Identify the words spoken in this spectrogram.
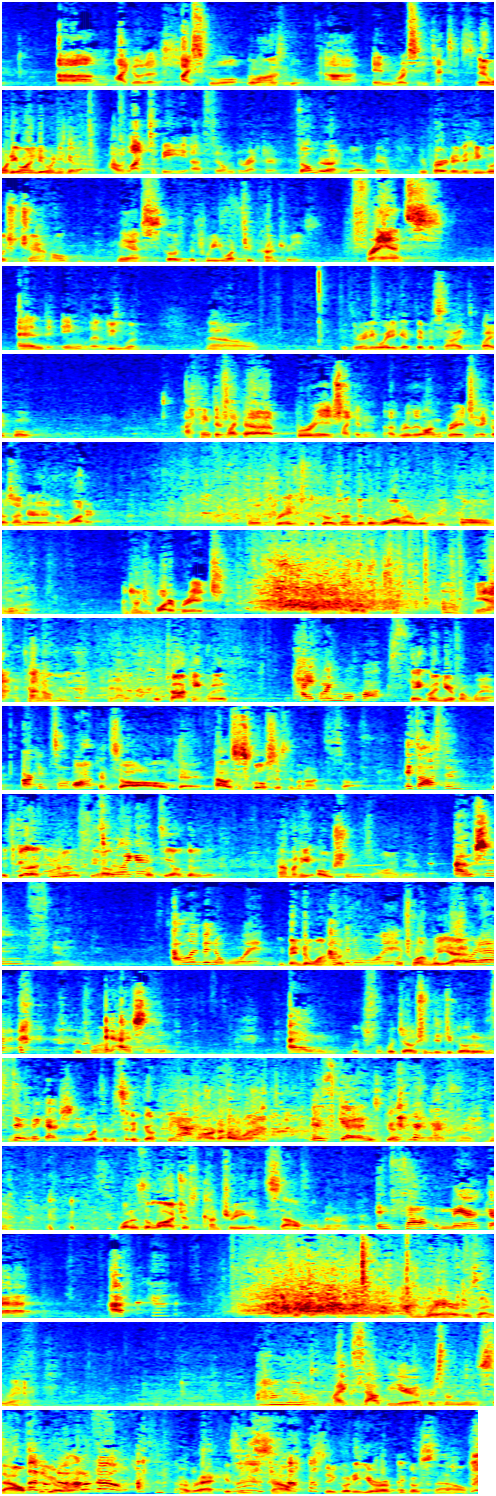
Um, I go to high school, Go to high on, school. Uh, in Royse City, Texas. And what do you want to do when you get out? I would like to be a film director. Film director. Okay. You've heard of the English Channel. Yes. Goes between what two countries? France and England. England. Now, is there any way to get there besides by boat? I think there's like a bridge, like an, a really long bridge, and it goes under the water. So a bridge that goes under the water would be called what? An underwater bridge? Oh, how about a tunnel? Oh, yeah, a tunnel. Okay. Yeah. We're talking with Caitlin Wilcox, Caitlin. You're from where? Arkansas. Arkansas. Okay. How's the school system in Arkansas? It's awesome. It's good. Mm-hmm. All right, let's see It's how really good. let's see how good it is. How many oceans are there? Oceans. Yeah. I've only been to one. You've been to one. I've Which- been to one. Which one were you at? Florida. Which one? An ocean. Um, Which which ocean did you go to in Florida? Pacific Ocean. You went to the Pacific Ocean Yeah. in Florida. How was it? it's good. It was good. It was nice, nice, yeah. What is the largest country in South America? In South America, Africa. Africa. And where is Iraq? I don't know. Like South Europe or something? South I Europe. know. I don't know. Iraq is in South. So you go to Europe, you go south.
